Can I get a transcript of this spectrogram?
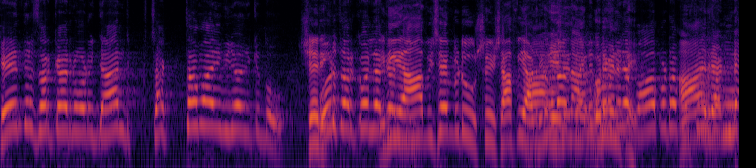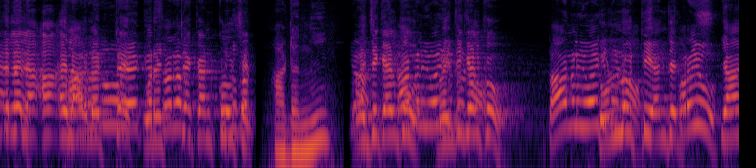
കേന്ദ്ര സർക്കാരിനോട് ഞാൻ ശക്തമായി വിയോജിക്കുന്നു. ഒരു തർക്കമില്ല ആ വിഷയം വിടൂ. ശ്രീ ഷാഫി അടങ്ങ്. കേൾക്കൂ താങ്കൾ? പറയൂ. ഞാൻ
